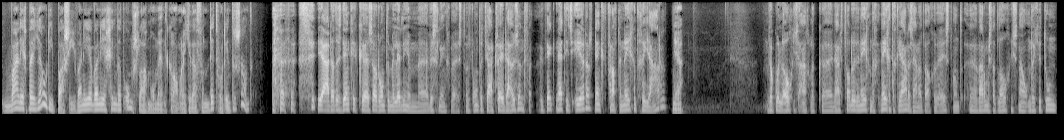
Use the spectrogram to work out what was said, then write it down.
waar ligt bij jou die passie? Wanneer, wanneer ging dat omslagmoment komen? Dat je dacht van dit wordt interessant. Ja, dat is denk ik eh, zo rond de millenniumwisseling geweest. Dat rond het jaar 2000. Ik denk net iets eerder, denk ik vanaf de negentiger jaren. Ja, Dat is ook wel logisch eigenlijk. Eh nou, het zal door de negentig, negentig jaren zijn dat wel geweest. Want eh, waarom is dat logisch? Nou, omdat je toen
